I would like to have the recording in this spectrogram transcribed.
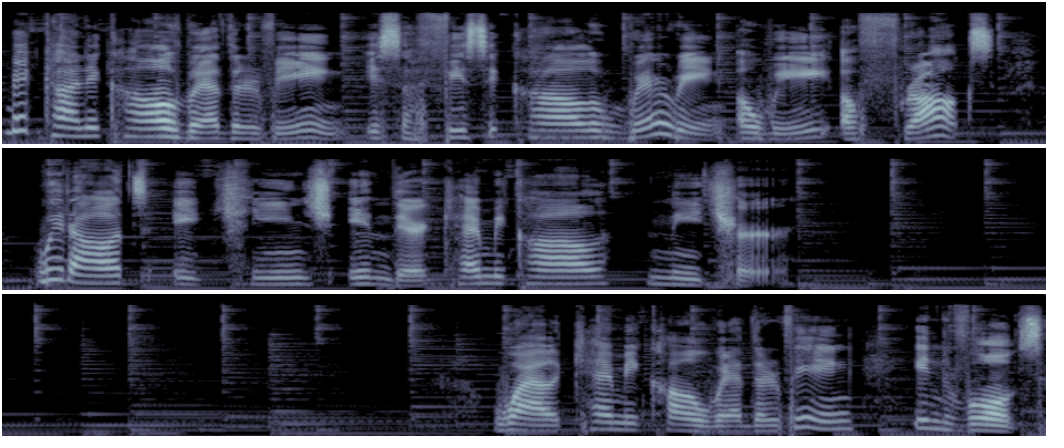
Mechanical weathering is a physical wearing away of rocks without a change in their chemical nature. While chemical weathering involves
